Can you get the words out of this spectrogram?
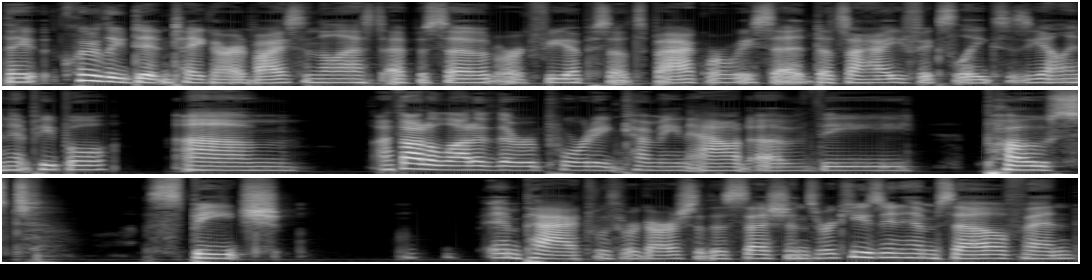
they clearly didn't take our advice in the last episode or a few episodes back where we said that's not how you fix leaks is yelling at people. Um, I thought a lot of the reporting coming out of the post speech impact with regards to the sessions, recusing himself and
